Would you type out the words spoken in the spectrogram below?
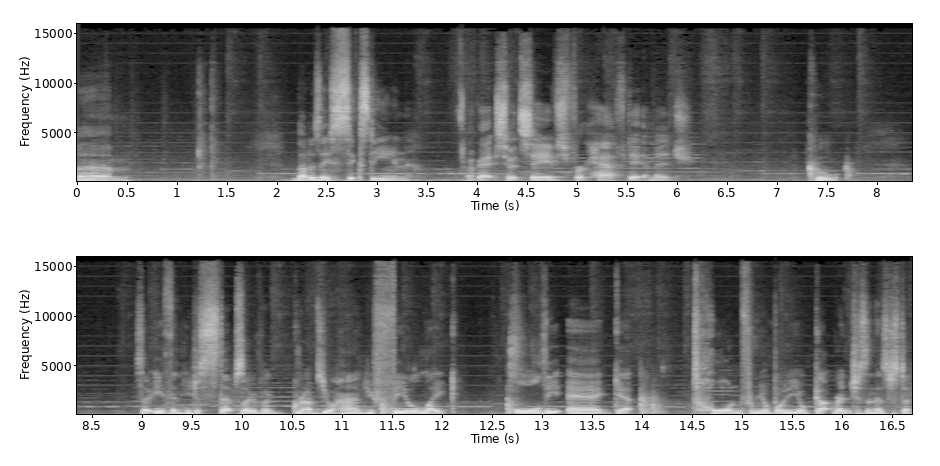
Um, that is a sixteen. Okay, so it saves for half damage. Cool. So Ethan, he just steps over, grabs your hand. You feel like all the air get torn from your body. Your gut wrenches, and there's just a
